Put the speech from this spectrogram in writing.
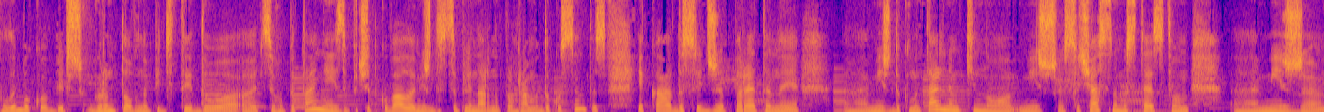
глибоко, більш ґрунтовно підійти до е, цього питання і започаткували міждисциплінарну програму Докусинтез, яка досліджує перетини е, між документальним кіно, між сучасним мистецтвом, е, між е,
